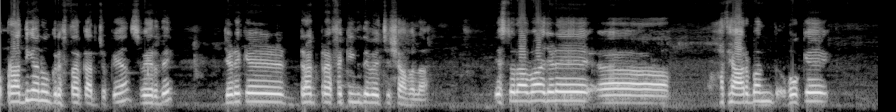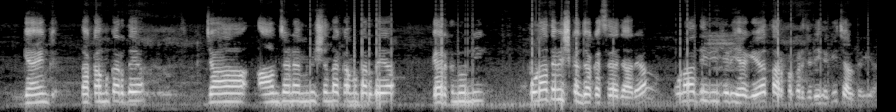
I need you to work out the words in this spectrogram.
ਅਪਰਾਧੀਆਂ ਨੂੰ ਗ੍ਰਿਫਤਾਰ ਕਰ ਚੁੱਕੇ ਹਾਂ ਸਵੇਰ ਦੇ, ਜਿਹੜੇ ਕਿ ਡਰੱਗ ਟ੍ਰੈਫਿਕਿੰਗ ਦੇ ਵਿੱਚ ਸ਼ਾਮਲ ਆ। ਇਸ ਤੋਂ ਇਲਾਵਾ ਜਿਹੜੇ ਹਥਿਆਰਬੰਦ ਹੋ ਕੇ ਗੈਂਗ ਦਾ ਕੰਮ ਕਰਦੇ ਆ, ਜਾਂ ਆਰਮਸ ਐਂਡ ਐਮੂਨੀਸ਼ਨ ਦਾ ਕੰਮ ਕਰਦੇ ਆ ਗੈਰ ਕਾਨੂੰਨੀ ਉਹਨਾਂ ਤੇ ਵੀ ਸ਼ਿਕੰਜਾ ਕੱਸਿਆ ਜਾ ਰਿਹਾ, ਉਹਨਾਂ ਦੀ ਵੀ ਜਿਹੜੀ ਹੈਗੀ ਆ, ਧਰਪਕੜ ਜਿਹੜੀ ਹੈਗੀ ਚੱਲ ਰਹੀ ਆ।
